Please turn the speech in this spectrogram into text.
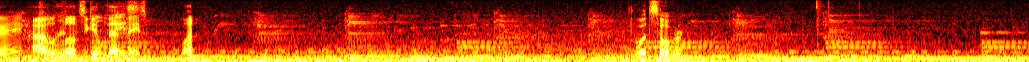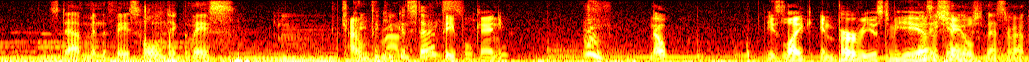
Okay, I would love to get that mace. mace. What? What silver? Stab him in the face hole and take the mace. I don't think you can stab space. people, can you? Nope. He's like impervious to me. He Yeah, has a you can, shield. Mess around.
